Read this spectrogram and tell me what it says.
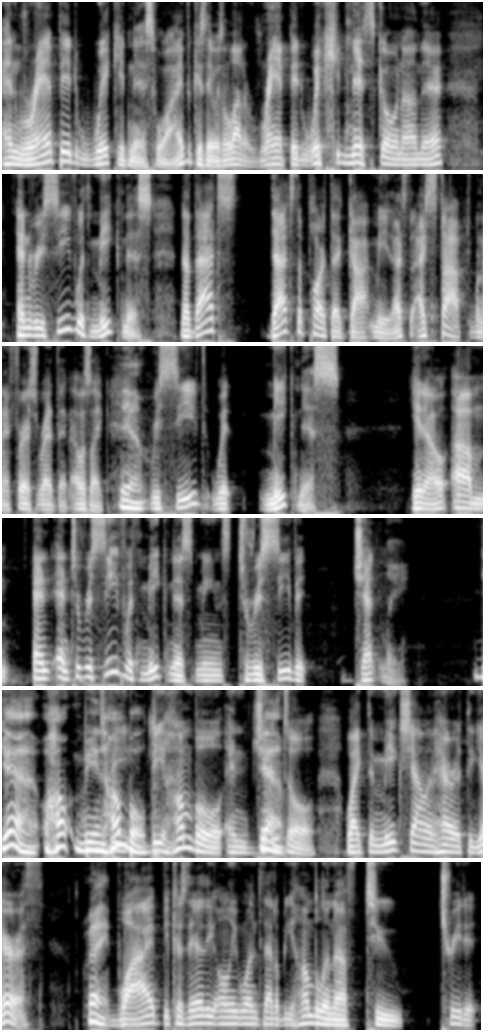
and rampant wickedness. Why? Because there was a lot of rampant wickedness going on there, and receive with meekness. Now, that's that's the part that got me. That's I stopped when I first read that. I was like, Yeah. received with meekness you know um and and to receive with meekness means to receive it gently Yeah. hum- being humbled. be humble and gentle like the meek shall inherit the earth right. why because they're the only ones that'll be humble enough to treat it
